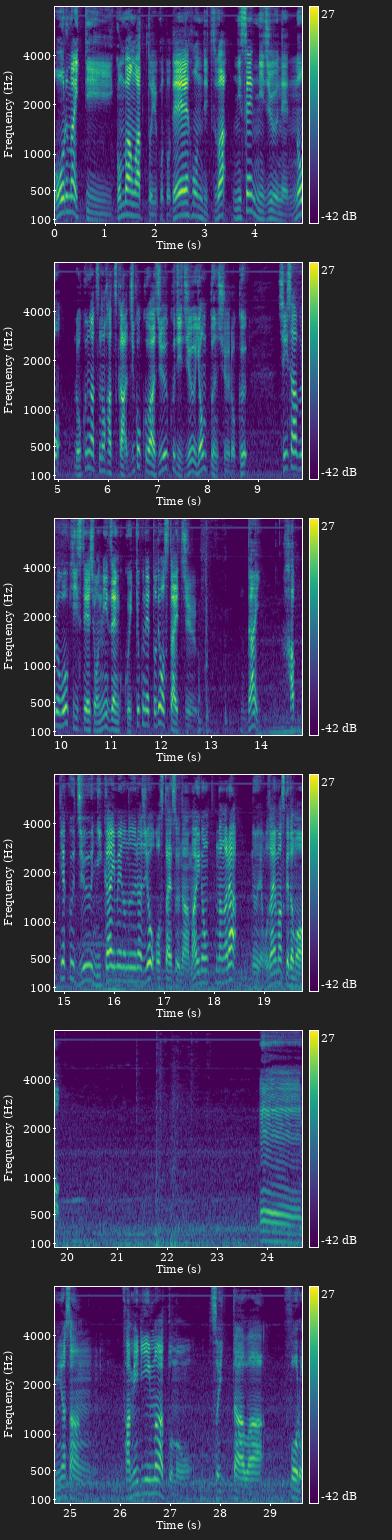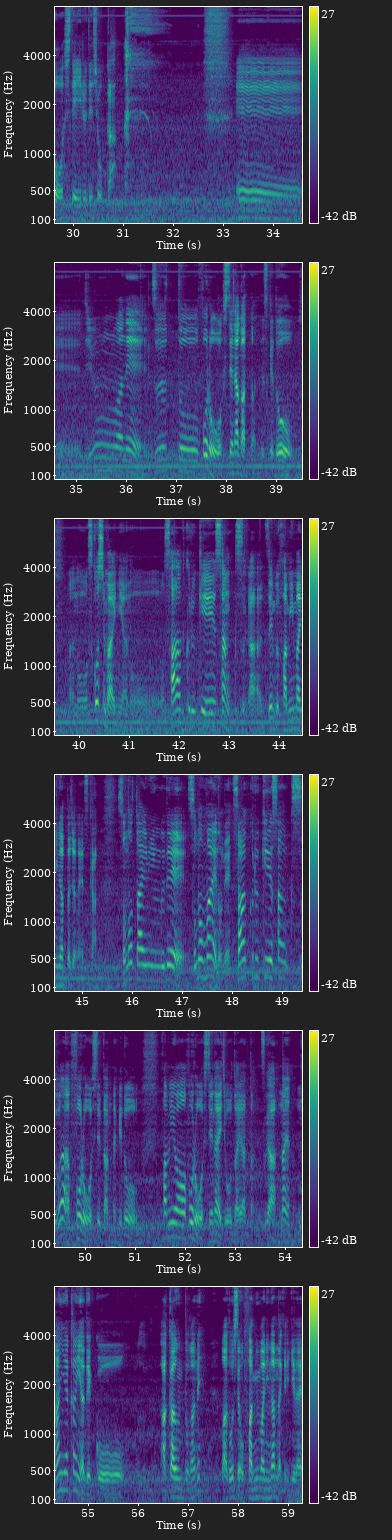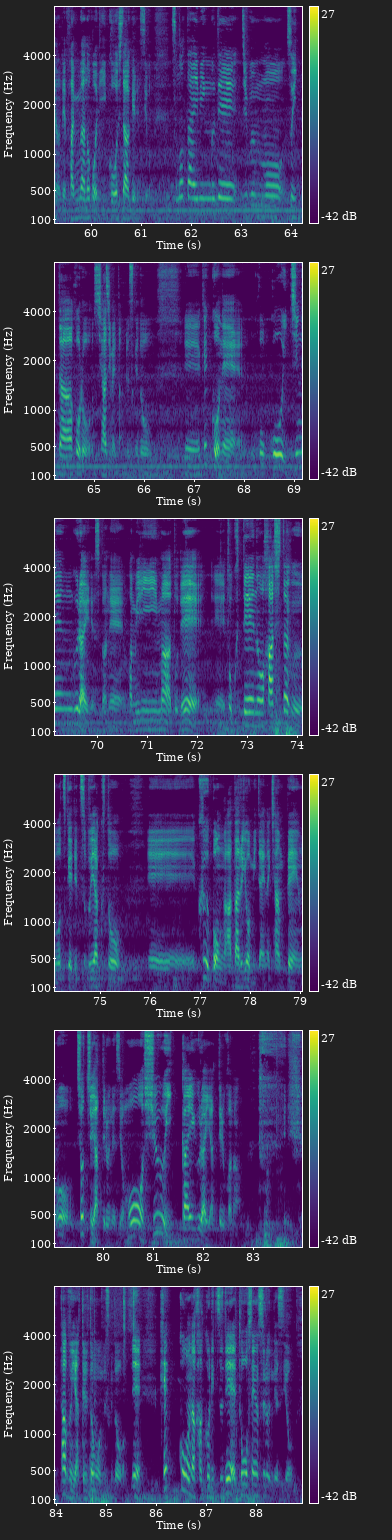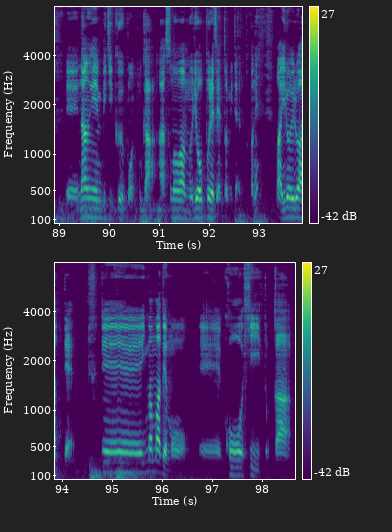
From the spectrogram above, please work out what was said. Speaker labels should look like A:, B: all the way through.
A: オールマイティー、こんばんは、ということで、本日は2020年の6月の20日、時刻は19時14分収録、シーサーブログをキーステーションに全国一曲ネットでお伝え中、第812回目のヌーラジオをお伝えするのは毎度ながら、ヌーでございますけども、えー、皆さん、ファミリーマートのツイッターはフォローしているでしょうか えー、自分はね、ずっとフォローしてなかったんですけど、あの、少し前にあの、サークル系サンクスが全部ファミマになったじゃないですか。そのタイミングで、その前のね、サークル系サンクスはフォローしてたんだけど、ファミマはフォローしてない状態だったんですが、な、なんやかんやでこう、アカウントがね、まあどうしてもファミマになんなきゃいけないので、ファミマの方に移行したわけですよ。そのタイミングで自分もツイッターフォローし始めたんですけど、えー、結構ね、ここ1年ぐらいですかね、ファミリーマートで、えー、特定のハッシュタグをつけてつぶやくと、えー、クーポンが当たるよみたいなキャンペーンをしょっちゅうやってるんですよ。もう週1回ぐらいやってるかな。多分やってると思うんですけど。で、結構な確率で当選するんですよ。えー、何円引きクーポンとか、あそのまま無料プレゼントみたいなとかね。まあいろいろあって。で、今までも、えー、コーヒーとか、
